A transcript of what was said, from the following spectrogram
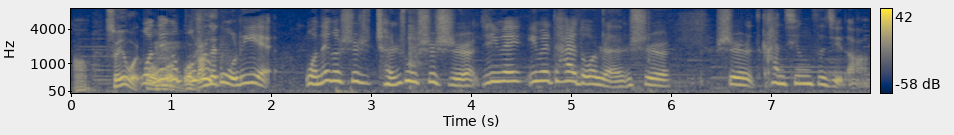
啊。所以我我那个不是鼓励。我那个是陈述事实，因为因为太多人是，是看清自己的，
